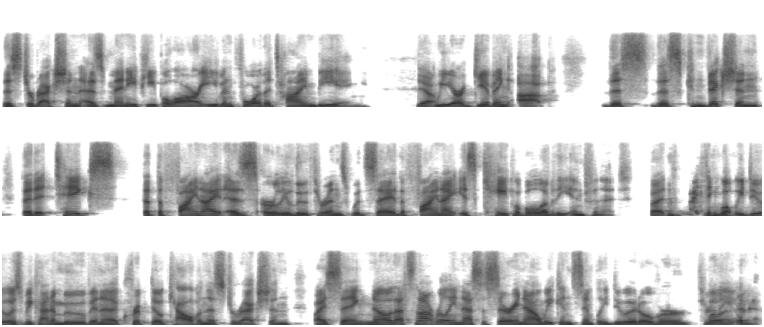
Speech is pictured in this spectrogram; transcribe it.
this direction as many people are, even for the time being, yeah. we are giving up this this conviction that it takes that the finite, as early Lutherans would say, the finite is capable of the infinite. But. I think what we do is we kind of move in a crypto Calvinist direction by saying, no, that's not really necessary now. We can simply do it over through well, the internet.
